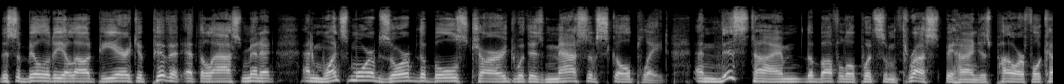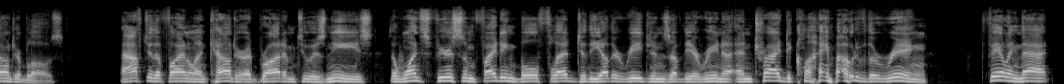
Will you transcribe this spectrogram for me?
This ability allowed Pierre to pivot at the last minute and once more absorb the bull's charge with his massive skull plate, and this time the buffalo put some thrust behind his powerful counterblows. After the final encounter had brought him to his knees, the once fearsome fighting bull fled to the other regions of the arena and tried to climb out of the ring. Failing that,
